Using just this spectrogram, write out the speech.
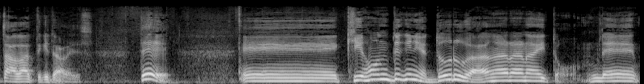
と上がってきたわけです。で、えー、基本的にはドルは上がらないと。で、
